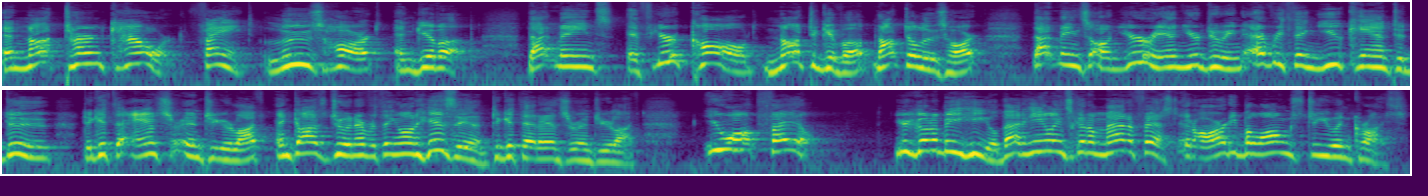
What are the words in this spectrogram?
and not turn coward, faint, lose heart, and give up. That means if you're called not to give up, not to lose heart, that means on your end, you're doing everything you can to do to get the answer into your life, and God's doing everything on His end to get that answer into your life. You won't fail. You're going to be healed. That healing's going to manifest. It already belongs to you in Christ.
